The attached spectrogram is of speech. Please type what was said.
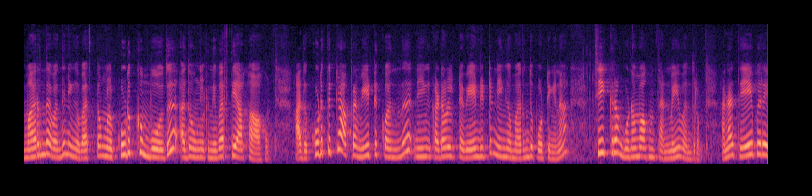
மருந்தை வந்து நீங்கள் மற்றவங்களுக்கு கொடுக்கும்போது அது உங்களுக்கு நிவர்த்தியாக ஆகும். அதை கொடுத்துட்டு அப்புறம் வீட்டுக்கு வந்து நீங்கள் கடவுள்கிட்ட வேண்டிட்டு நீங்கள் மருந்து போட்டிங்கன்னா சீக்கிரம் குணமாகும் தன்மையும் வந்துடும் ஆனால் தேய்பிறை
